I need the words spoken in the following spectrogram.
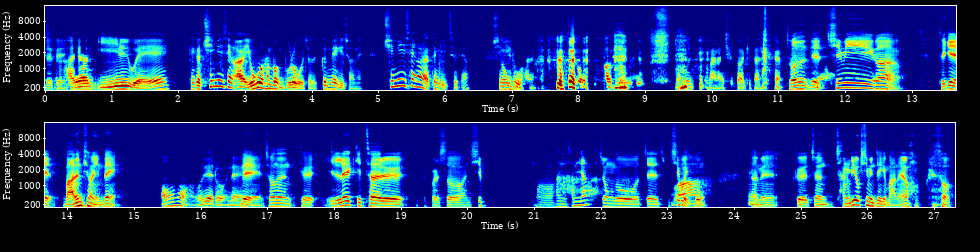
네네. 과연 이 일 외에, 그러니까 취미생활, 아, 요거 한번 물어보죠. 끝내기 전에. 취미생활 같은 게 있으세요? 취미로. 하는 거. 어, 농구. 지금 안 하실 것 같기도 한데요. 저는 예, 취미가 되게 많은 편인데, 어, 의외로, 네. 네, 저는 그 일렉 기타를 벌써 한 10, 어, 한 3년 정도째 좀 치고 와. 있고, 네. 그다음에 그전 장비 욕심이 되게 많아요. 그래서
